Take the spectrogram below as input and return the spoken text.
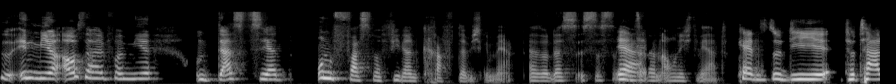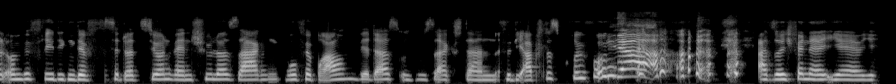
So in mir, außerhalb von mir. Und das zehrt unfassbar viel an Kraft, habe ich gemerkt. Also das ist das ja. Ganze dann auch nicht wert. Kennst du die total unbefriedigende Situation, wenn Schüler sagen, wofür brauchen wir das? Und du sagst dann für die Abschlussprüfung? Ja. also ich finde, je,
